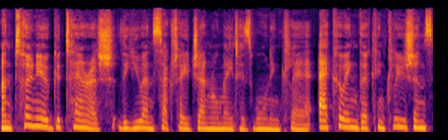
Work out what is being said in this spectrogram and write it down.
Antonio Guterres, the UN Secretary General, made his warning clear, echoing the conclusions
